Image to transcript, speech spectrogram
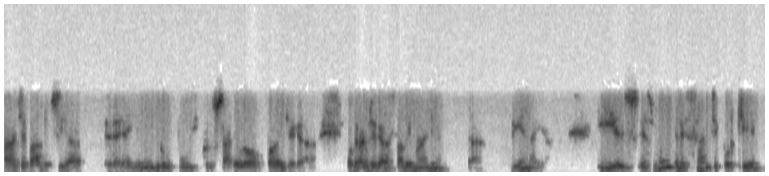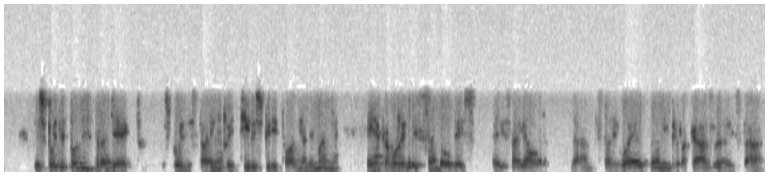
a llevarlos y a, a ir en un grupo y cruzar Europa y llegar lograron llegar hasta Alemania, bien allá. Y es, es muy interesante porque después de todo ese trayecto, después de estar en un retiro espiritual en Alemania, ella acabó regresando a Odessa. Ella está ahí ahora, está de vuelta, limpió la casa, está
